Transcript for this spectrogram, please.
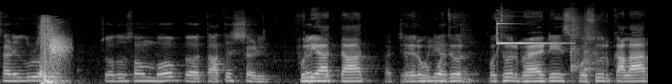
শাড়িগুলো যত সম্ভব তাঁতের শাড়ি। ফুলিয়ার তাঁত আচ্ছা, এর প্রচুর প্রচুর ভ্যারাইটিস প্রচুর কালার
